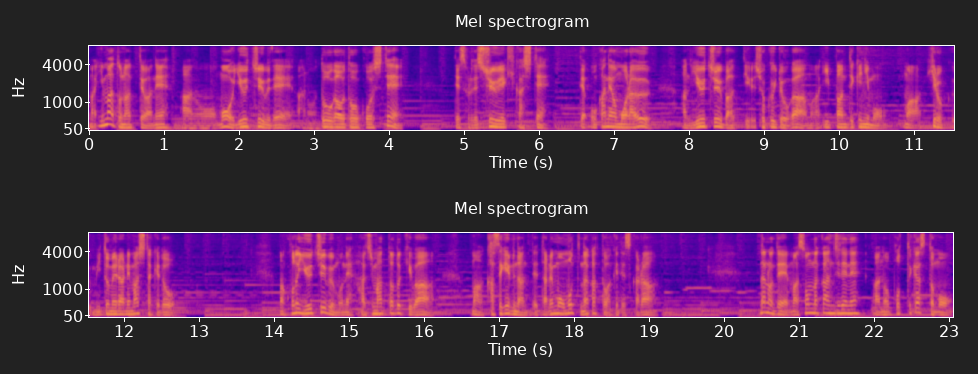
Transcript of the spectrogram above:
まあ、今となってはねあのもう YouTube であの動画を投稿してでそれで収益化してでお金をもらうあの YouTuber っていう職業がまあ一般的にもまあ広く認められましたけど、まあ、この YouTube もね始まった時はまあ稼げるなんて誰も思ってなかったわけですからなのでまあそんな感じでねあのポッドキャストも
